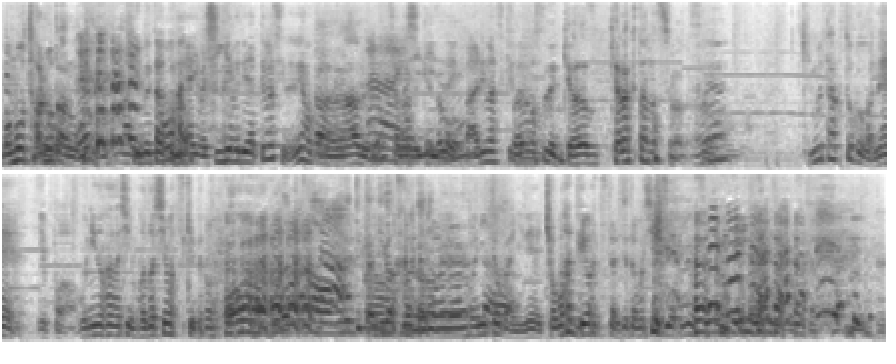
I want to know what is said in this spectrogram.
うん桃太郎。桃太郎。キムタクもはや今 CM でやってますけどね他に。もああるね。そのシリーズがいっぱいそありますけど。れもすでにキャラキャラクターになってしまうからね。キムタクとかがねやっぱ鬼の話に戻しますけど。ああ戻ってきた戻ってきた2月だからね。鬼とかにね「ちょまでよ」って言ったらちょっと面白いじゃないですか、う ん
